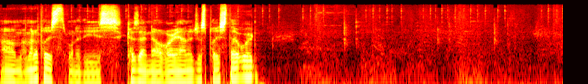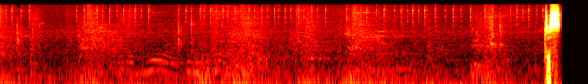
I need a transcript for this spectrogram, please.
Um, I'm going to place one of these because I know Orianna just placed that ward. Just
